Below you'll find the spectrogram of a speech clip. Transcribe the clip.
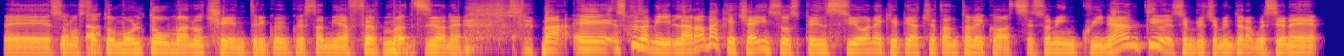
E sono Esatto. stato molto umanocentrico in questa mia affermazione. Ma eh, scusami, la roba che c'è in sospensione che piace tanto alle cozze, sono inquinanti o è semplicemente una questione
